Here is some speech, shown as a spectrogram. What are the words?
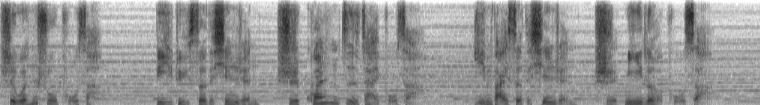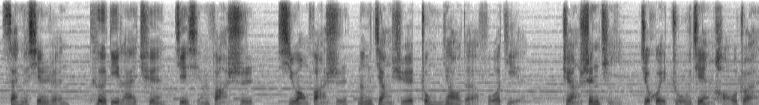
是文殊菩萨，碧绿色的仙人是观自在菩萨，银白色的仙人是弥勒菩萨。三个仙人特地来劝戒贤法师。希望法师能讲学重要的佛典，这样身体就会逐渐好转。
